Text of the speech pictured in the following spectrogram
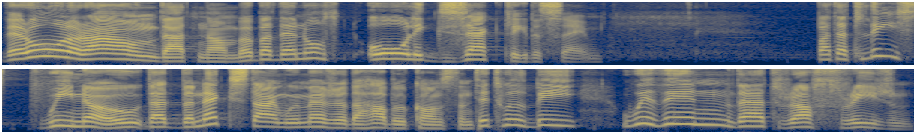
They're all around that number, but they're not all exactly the same. But at least we know that the next time we measure the Hubble constant, it will be within that rough region.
